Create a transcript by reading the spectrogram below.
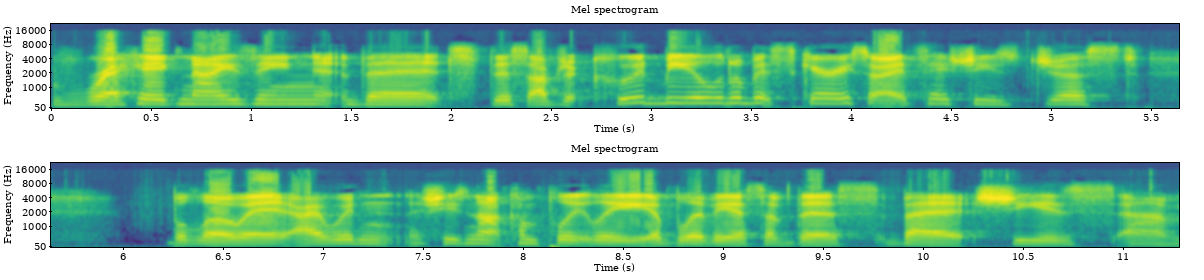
recognizing that this object could be a little bit scary, so I'd say she's just below it. I wouldn't, she's not completely oblivious of this, but she's um,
